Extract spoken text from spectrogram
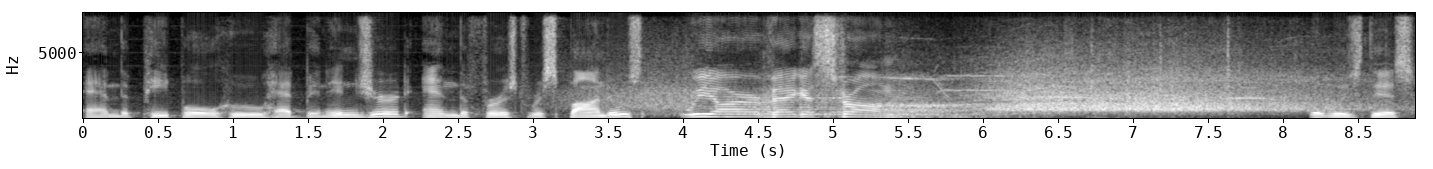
and the people who had been injured and the first responders. We are Vegas strong. It was this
